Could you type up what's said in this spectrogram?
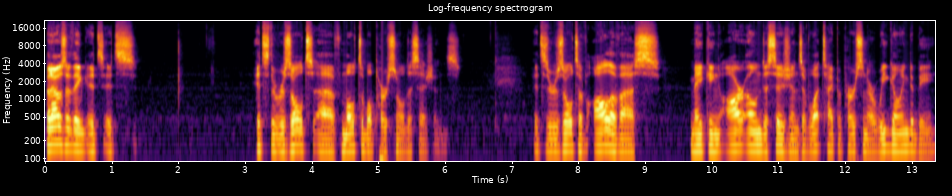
but I also think it's it's it's the result of multiple personal decisions. It's the result of all of us making our own decisions of what type of person are we going to be,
